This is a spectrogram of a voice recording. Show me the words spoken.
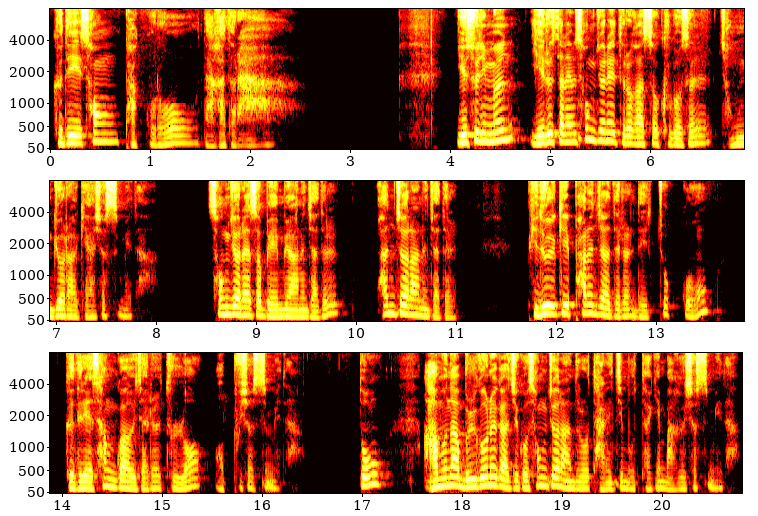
그들이 성 밖으로 나가더라. 예수님은 예루살렘 성전에 들어가서 그것을 정결하게 하셨습니다. 성전에서 매매하는 자들, 환전하는 자들, 비둘기 파는 자들을 내쫓고 그들의 상과 의자를 둘러 엎으셨습니다. 또 아무나 물건을 가지고 성전 안으로 다니지 못하게 막으셨습니다.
